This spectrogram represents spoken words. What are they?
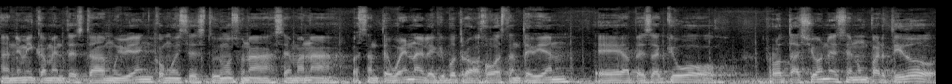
anímicamente está muy bien, como dices tuvimos una semana bastante buena, el equipo trabajó bastante bien, Eh, a pesar que hubo rotaciones en un partido,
